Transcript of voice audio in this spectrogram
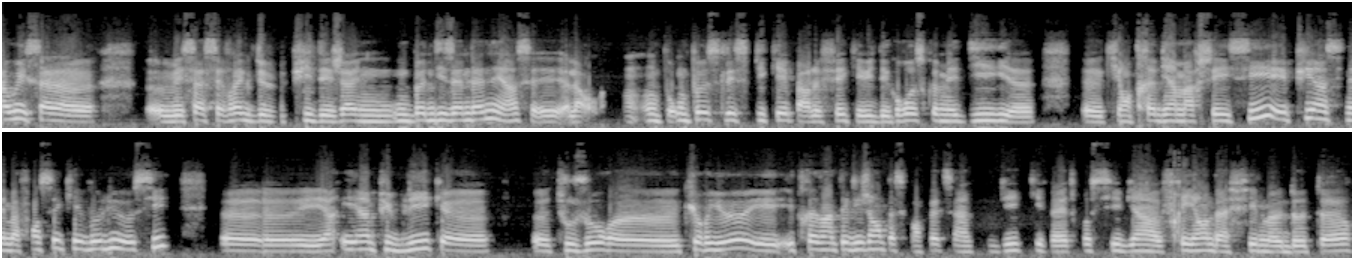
Ah oui, ça, euh, mais ça, c'est vrai que depuis déjà une, bonne dizaine d'années. Hein, alors, on, peut se l'expliquer par le fait qu'il y a eu des grosses comédies euh, euh, qui ont très bien marché ici, et puis un cinéma français qui évolue aussi, et un, public. toujours curieux et, très intelligent parce qu'en fait c'est un public qui va être aussi bien friand d'un film d'auteur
